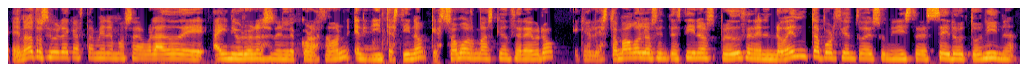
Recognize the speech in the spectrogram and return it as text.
En otros Eurekas también hemos hablado de hay neuronas en el corazón, en el intestino, que somos más que un cerebro y que el estómago y los intestinos producen el 90% de suministro de serotonina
